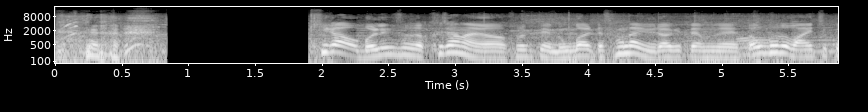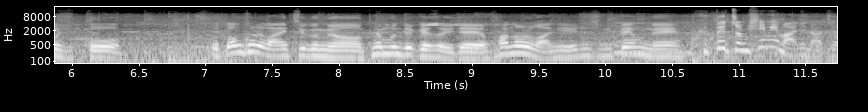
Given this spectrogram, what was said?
키가 멀린스보다 크잖아요. 그렇기 때문에 농구할 때 상당히 유리하기 때문에 덩크도 많이 찍고 싶고 또 덩크를 많이 찍으면 팬분들께서 이제 환호를 많이 해주시기 때문에 그때 좀 힘이 많이 나죠.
